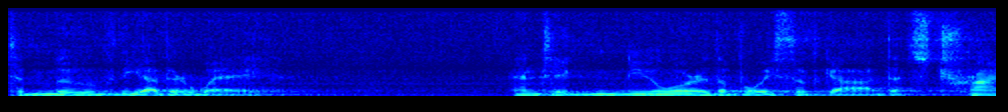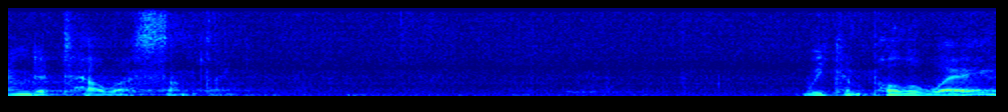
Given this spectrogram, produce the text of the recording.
to move the other way and to ignore the voice of God that's trying to tell us something. We can pull away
